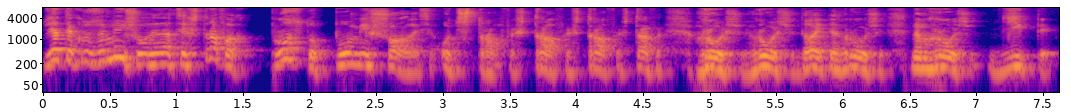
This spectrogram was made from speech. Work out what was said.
я так розумію, що вони на цих штрафах просто помішалися. От штрафи, штрафи, штрафи, штрафи, гроші, гроші, давайте гроші, нам гроші, діти.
